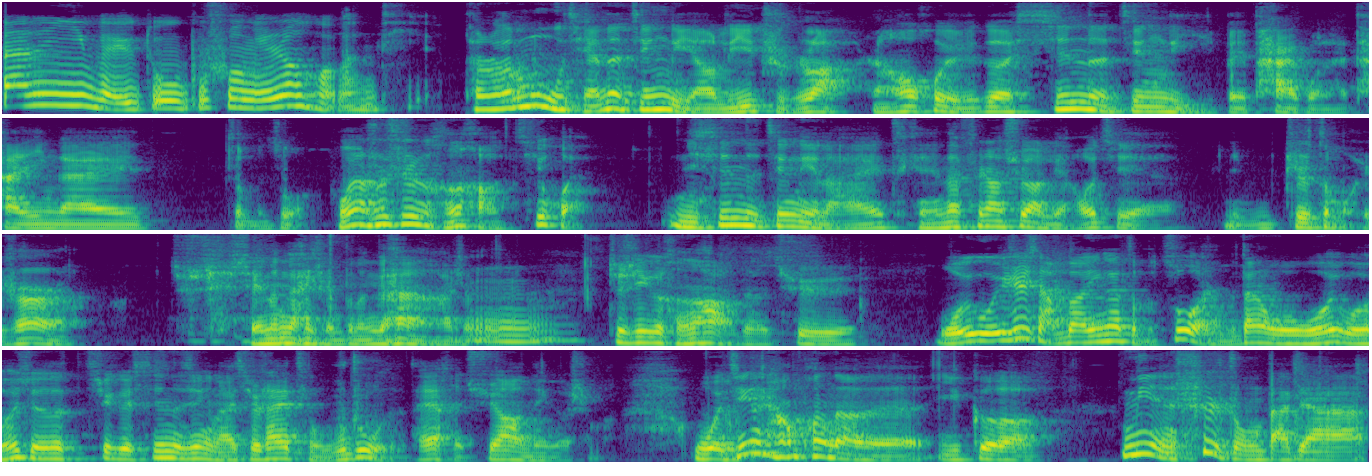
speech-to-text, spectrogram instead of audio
单一维度不说明任何问题。他说他目前的经理要离职了，然后会有一个新的经理被派过来，他应该怎么做？我想说这是个很好的机会。你新的经理来，肯定他非常需要了解你们这是怎么回事儿啊，就是谁能干谁不能干啊什么的。嗯，这是一个很好的去，我我一直想不到应该怎么做什么，但是我我我会觉得这个新的经理来其实他也挺无助的，他也很需要那个什么。我经常碰到的一个面试中大家。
